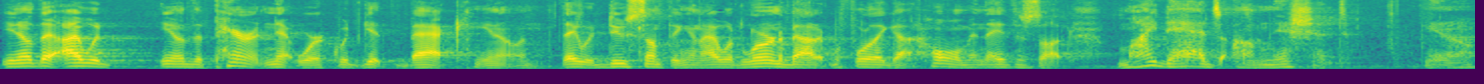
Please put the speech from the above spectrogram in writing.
You know, that I would, you know, the parent network would get back, you know, and they would do something and I would learn about it before they got home. And they just thought, my dad's omniscient, you know.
